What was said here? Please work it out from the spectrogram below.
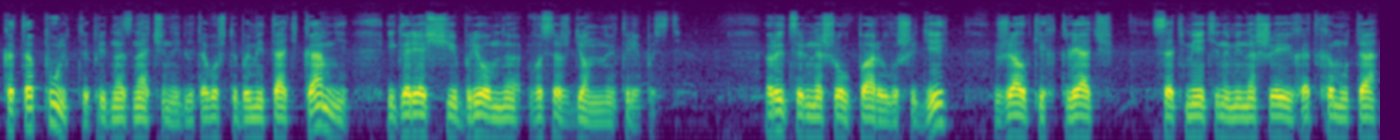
катапульты, предназначенные для того, чтобы метать камни и горящие бревна в осажденную крепость. Рыцарь нашел пару лошадей, жалких кляч с отметинами на шеях от хомута,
